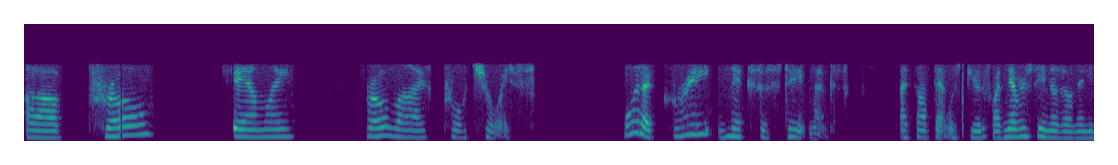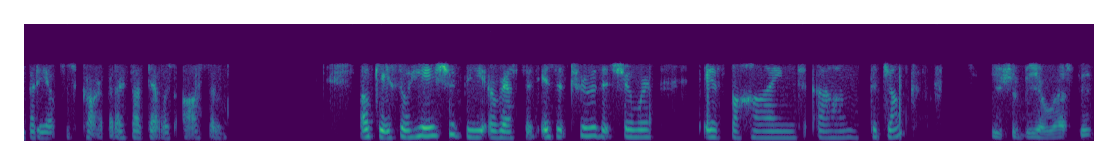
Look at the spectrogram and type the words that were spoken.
uh, pro family, pro life, pro choice. What a great mix of statements. I thought that was beautiful. I've never seen it on anybody else's car, but I thought that was awesome. Okay, so he should be arrested. Is it true that Schumer is behind um, the junk? You should be arrested.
